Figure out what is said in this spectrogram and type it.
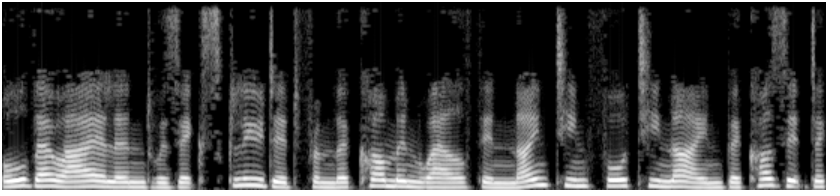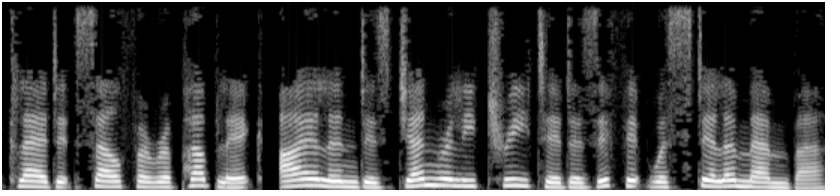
although Ireland was excluded from the Commonwealth in 1949 because it declared itself a republic. Ireland is generally treated as if it were still a member.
